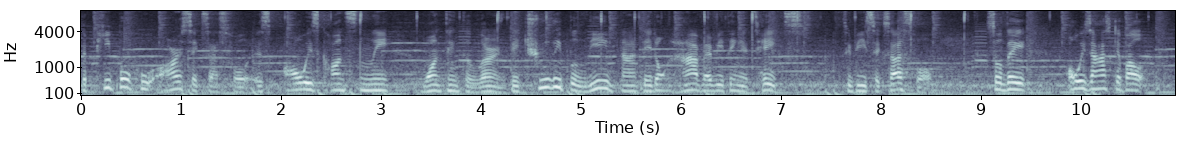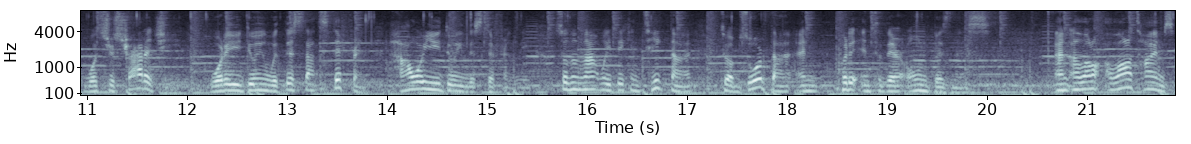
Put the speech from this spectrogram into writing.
the people who are successful is always constantly wanting to learn. They truly believe that they don't have everything it takes to be successful. So they always ask about what's your strategy? What are you doing with this that's different? How are you doing this differently? So then that way they can take that to absorb that and put it into their own business. And a lot, a lot of times,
